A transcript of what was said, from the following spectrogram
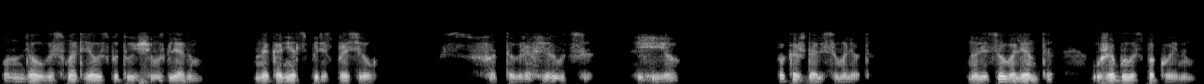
Он долго смотрел испытующим взглядом. Наконец переспросил. «Сфотографироваться? Ее?» Пока ждали самолета. Но лицо Валента уже было спокойным.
